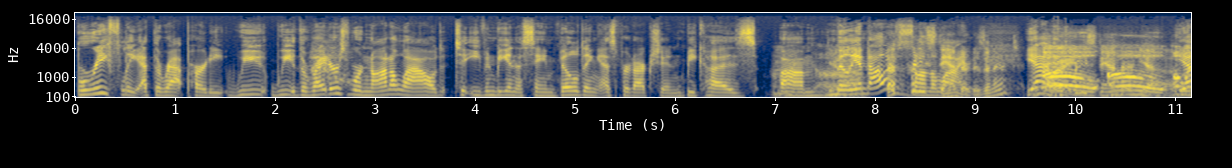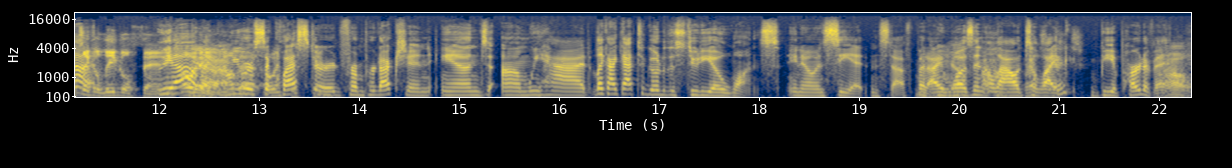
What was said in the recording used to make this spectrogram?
briefly at the wrap party. We we the writers were not allowed to even be in the same building as production because my um God. million dollars That's is pretty on the standard, line. isn't it? Yeah. That's pretty oh, standard. oh, yeah. oh, Yeah. it's like a legal thing. Yeah, Oh, I like we that. were Oh, sequestered from production, and um, we had like I got to go to the studio once, you know, and see it and stuff, but I Mhm. Yeah. wasn't Oh, allowed to like it? be a part of it. Wow.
